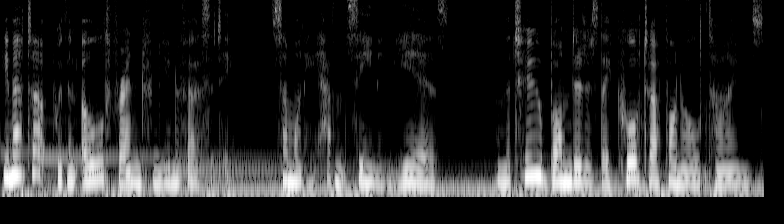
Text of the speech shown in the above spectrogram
He met up with an old friend from university, someone he hadn't seen in years and the two bonded as they caught up on old times.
